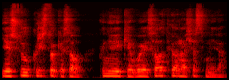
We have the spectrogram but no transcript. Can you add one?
예수 그리스도께서 그녀의 계보에서 태어나셨습니다.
